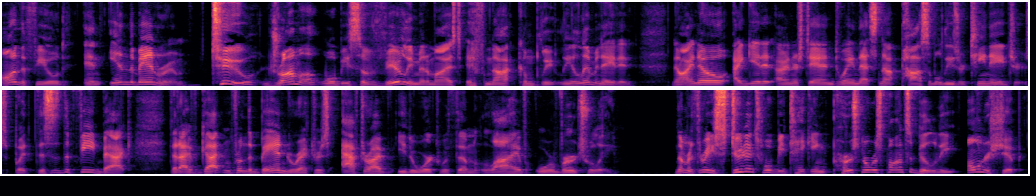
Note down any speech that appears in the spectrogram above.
on the field and in the band room. Two, drama will be severely minimized, if not completely eliminated. Now, I know, I get it, I understand, Dwayne, that's not possible. These are teenagers. But this is the feedback that I've gotten from the band directors after I've either worked with them live or virtually. Number three, students will be taking personal responsibility, ownership,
